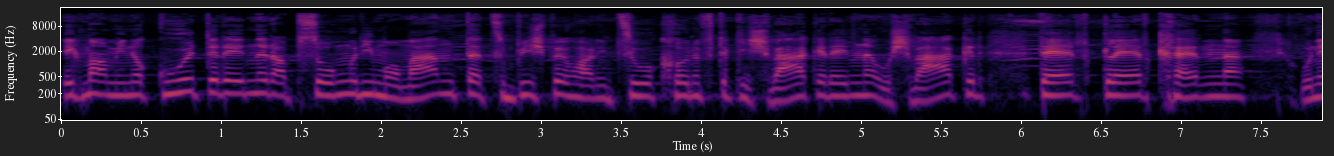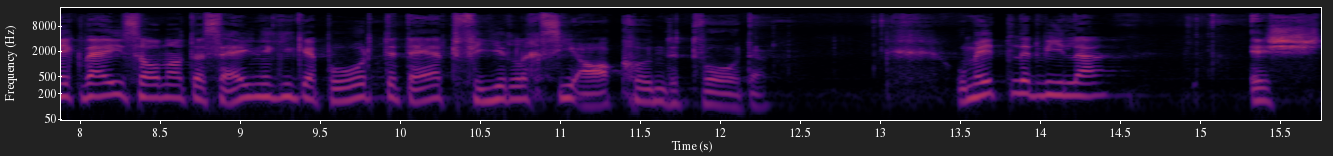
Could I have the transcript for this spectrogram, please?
Ich kann mich noch gut erinnern an besondere Momente. Zum Beispiel habe ich zukünftige Schwägerinnen und Schwäger dort gelernt kennen. Und ich weiss auch noch, dass einige Geburten dort feierlich angekündigt wurden. Und mittlerweile ist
